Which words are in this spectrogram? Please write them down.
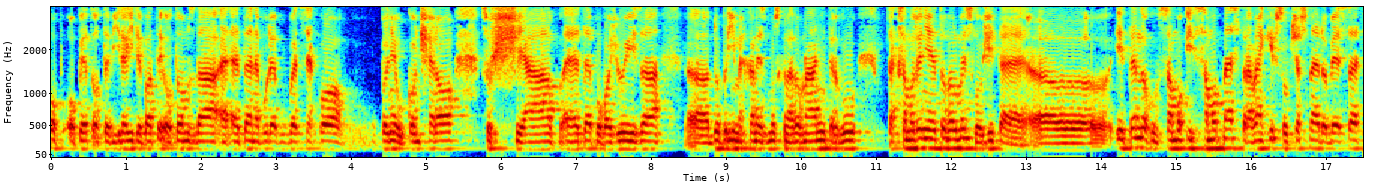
opět otevírají debaty o tom, zda EET nebude vůbec jako úplně ukončeno, což já EET považuji za eh, dobrý mechanismus k narovnání trhu, tak samozřejmě je to velmi složité. Eh, I, ten, i samotné stravenky v současné době se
